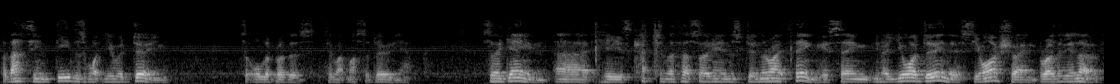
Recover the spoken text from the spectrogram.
for that indeed is what you are doing to all the brothers throughout Macedonia. So again, uh, he's catching the Thessalonians doing the right thing. He's saying, you know, you are doing this, you are showing brotherly love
